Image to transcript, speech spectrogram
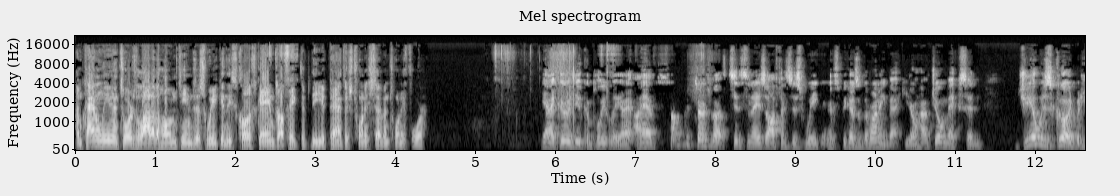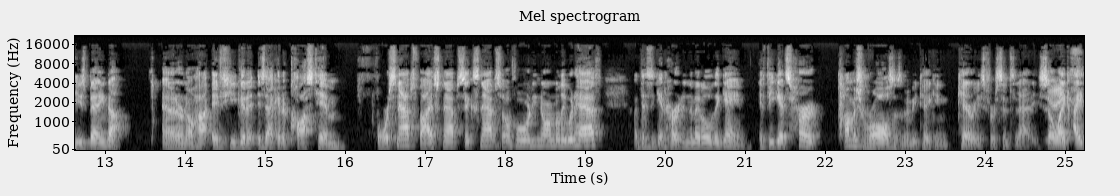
I'm kind of leaning towards a lot of the home teams this week in these close games. I'll take the, the Panthers 27-24. Yeah, I agree with you completely. I, I, have some concerns about Cincinnati's offense this week, and it's because of the running back. You don't have Joe Mixon. Gio is good, but he's banged up and I don't know how if he gonna is that going to cost him four snaps, five snaps, six snaps over what he normally would have. Or does he get hurt in the middle of the game? If he gets hurt, Thomas Rawls is going to be taking carries for Cincinnati. So like I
